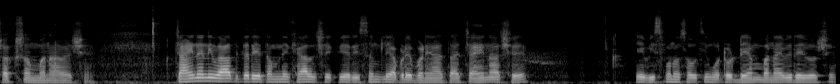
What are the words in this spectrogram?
સક્ષમ બનાવે છે. ચાઇનાની વાત કરીએ, તમને ખ્યાલ છે કે રિસન્ટલી આપણે ભણ્યા હતા, ચાઇના છે એ વિશ્વનો સૌથી મોટો ડેમ બનાવી રહ્યો છે.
